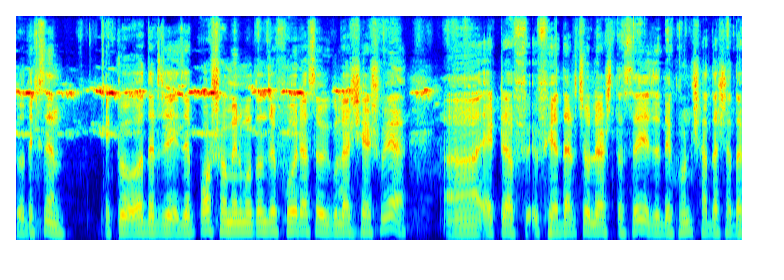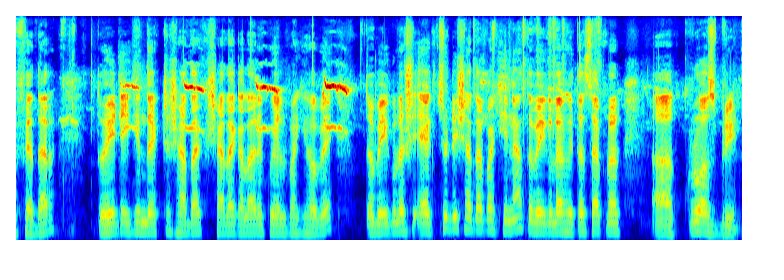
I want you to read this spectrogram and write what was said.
তো দেখছেন? একটু ওদের যে যে পশমের মতন যে ফোর আছে, ওইগুলা শেষ হয়ে একটা ফেদার চলে আসতেছে। এই যে দেখুন, সাদা সাদা ফেদার। তো এটাই কিন্তু একটা সাদা সাদা কালারের কোয়েল পাখি হবে। তবে এগুলো অ্যাকচুয়ালি সাদা পাখি না, তবে এগুলো হইতেছে আপনার ক্রস ব্রিড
